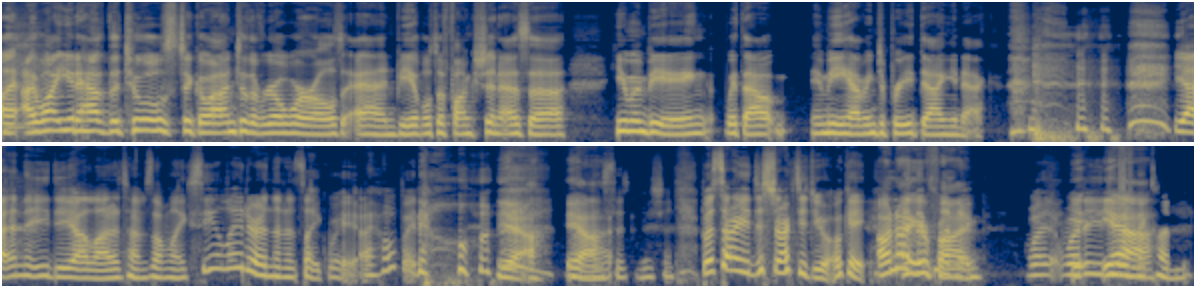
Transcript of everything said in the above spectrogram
I, I want you to have the tools to go out into the real world and be able to function as a human being without me having to breathe down your neck. yeah, in the ED, a lot of times I'm like, see you later. And then it's like, wait, I hope I don't. Yeah, yeah. But sorry, I distracted you. Okay. Oh no, you're fine. What, what do you yeah. the clinic?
